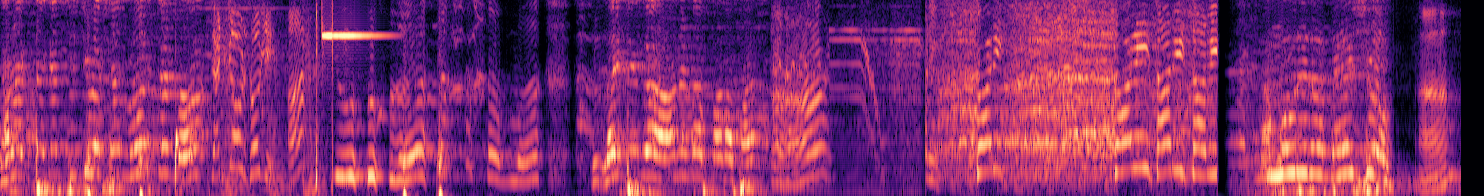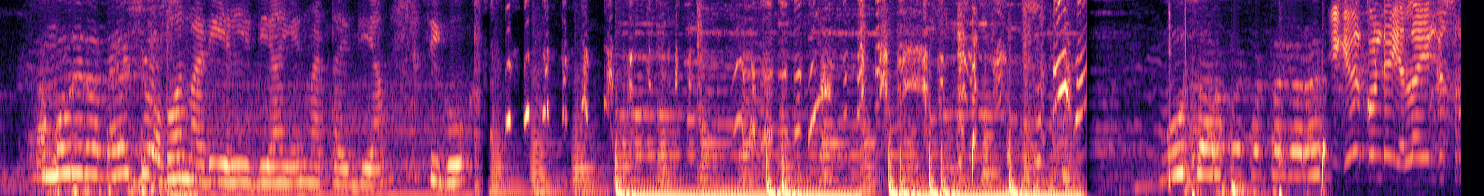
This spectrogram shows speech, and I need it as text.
ಕರೆಕ್ಟ್ ಆಗಿ ಸಿಚುವೇಶನ್ ನೋಡ್ಕೊಂಡು. ಹೋಗಿ ಲೈಟಿಂಗ್ ಆನ್ ಅಂಡ್ ಆಫ್ ಮಾಡಪ್ಪ. ಸಾರಿ ಸಾರಿ ಸಾರಿ ಸಾರಿ ನಮ್ಮೂರಿನ ಮೇಷು. ನಮ್ಮೂರಿನ ಮೇಷು. ಫೋನ್ ಮಾಡಿ ಎಲ್ಲಿದ್ದೀಯಾ ಏನು ಮಾಡ್ತಾ ಇದ್ದೀಯಾ? ಸಿಗು. ಮೂರ್ ಸಾವಿರ ರೂಪಾಯಿ ಕೊಟ್ಟೋಗ್ಯಾರ ಈಗ ಹೇಳ್ಕೊಂಡೆ ಎಲ್ಲ ಹೆಂಗಸ್ರು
